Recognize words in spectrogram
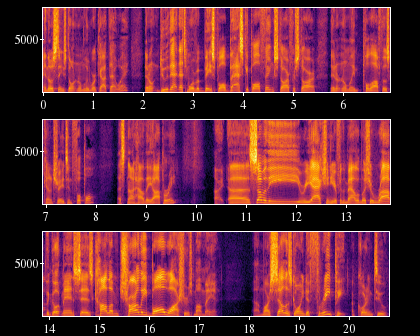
and those things don't normally work out that way. They don't do that. That's more of a baseball, basketball thing, star for star. They don't normally pull off those kind of trades in football. That's not how they operate. All right. Uh, some of the reaction here from the Malibu Militia. Rob the Goat Man says, "Call him Charlie Ball Washers, my man." Uh, Marcel is going to three-peat, according to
